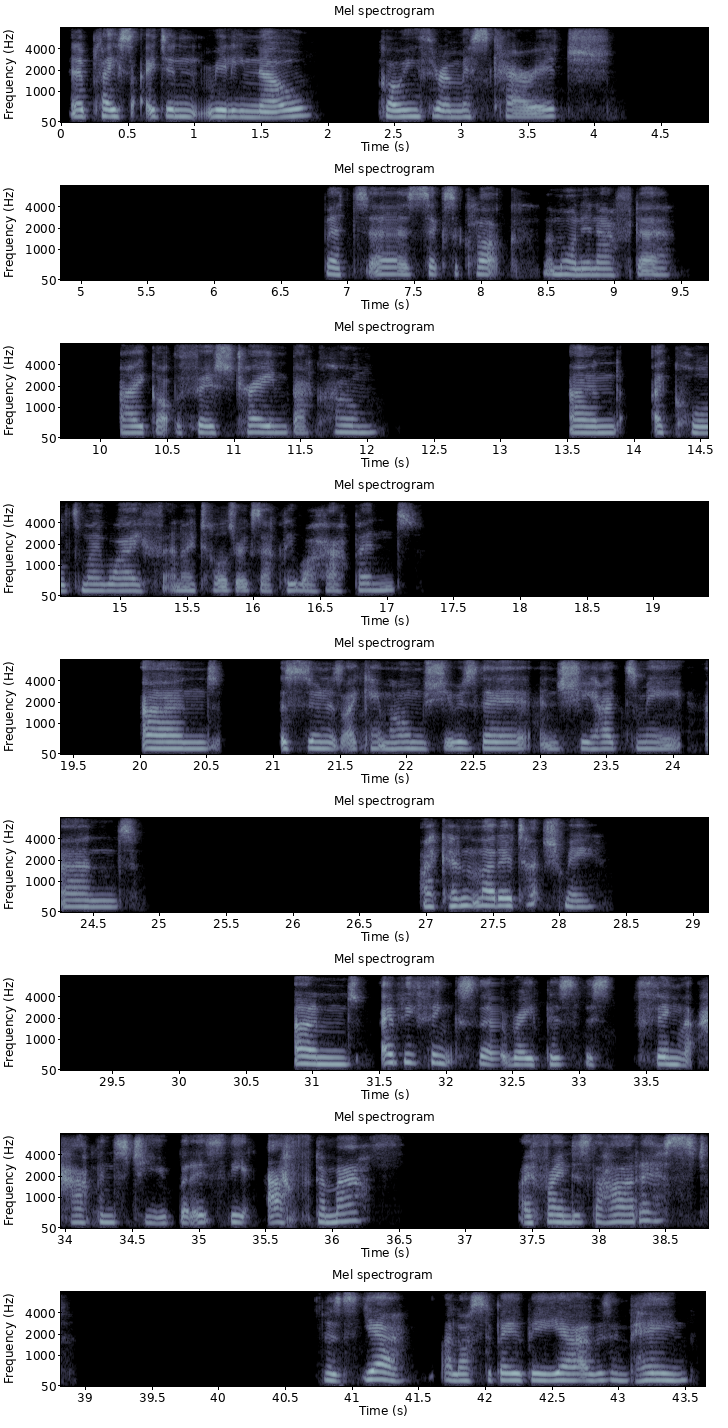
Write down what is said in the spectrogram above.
in a place I didn't really know, going through a miscarriage. But uh, six o'clock the morning after, I got the first train back home. And I called my wife and I told her exactly what happened. And as soon as I came home, she was there and she hugged me, and I couldn't let her touch me. And everybody thinks that rape is this thing that happens to you, but it's the aftermath I find is the hardest. Because, yeah, I lost a baby. Yeah, I was in pain.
